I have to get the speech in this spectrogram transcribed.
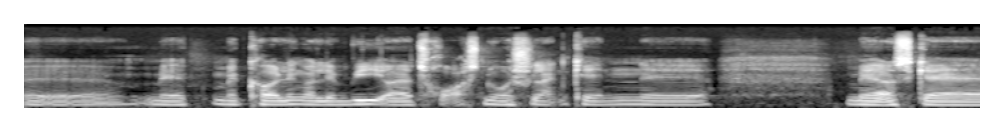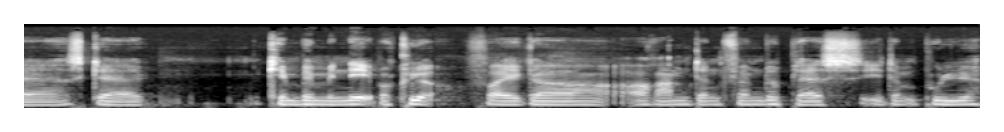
øh, med, med Kolding og Lemvi, og jeg tror også, Nordsjælland kan ende øh, med at skal, skal kæmpe med næb og klør, for ikke at, at ramme den femte plads i den pulje.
